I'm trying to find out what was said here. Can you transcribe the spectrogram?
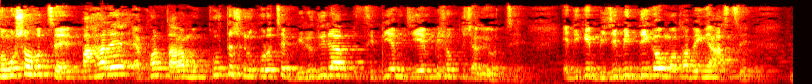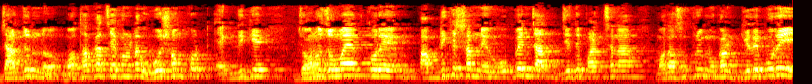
সমস্যা হচ্ছে, পাহাড়ে এখন তারা মুখ খুলতে শুরু করেছে। বিরোধীরা সিপিএম, জিএমপি শক্তিশালী হচ্ছে। এদিকে বিজেপির দিকেও মাথা ভেঙে আসছে। যার জন্য মথার কাছে এখন একটা উভয় সংকট একদিকে জনজমায়েত করে পাবলিকের সামনে ওপেন যেতে পারছে না, মথা সুপ্রিমো কারণ গেলে পরেই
